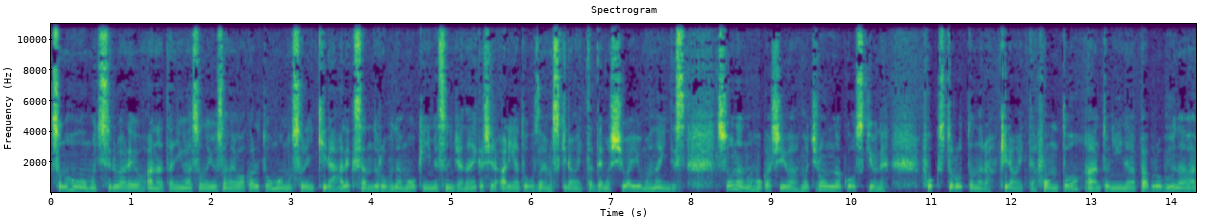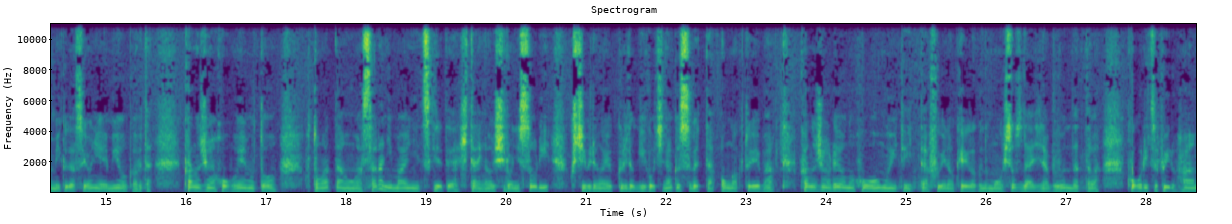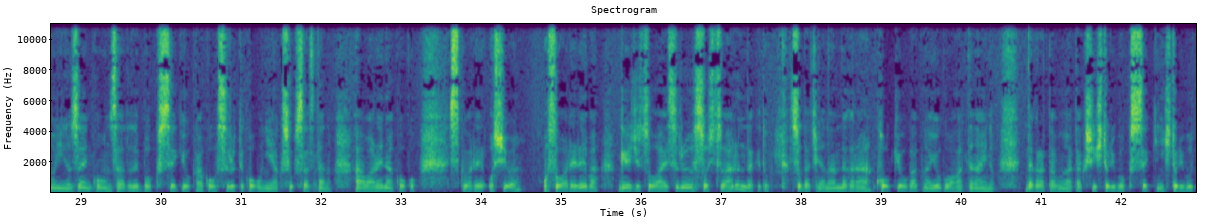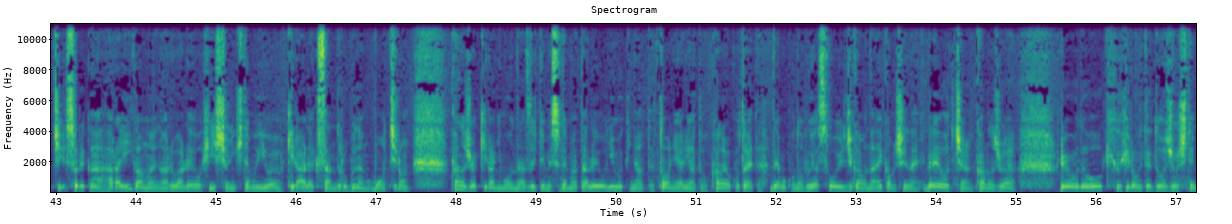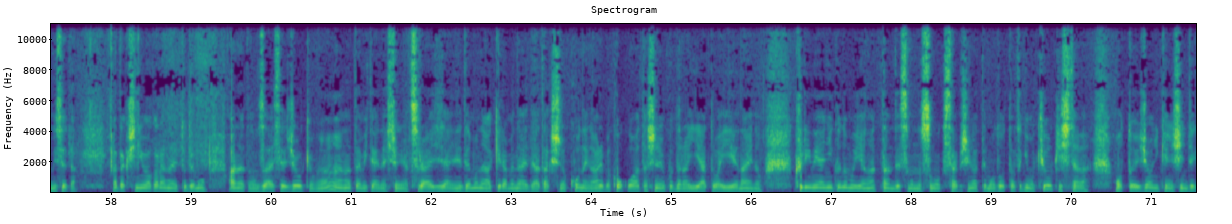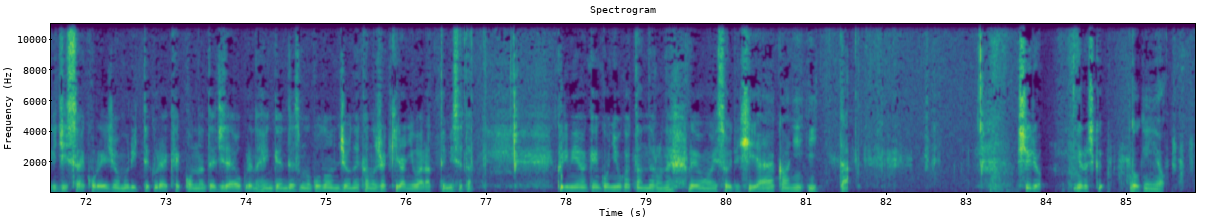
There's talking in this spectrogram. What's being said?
その本をお持ちするあれよ。あなたにはその良さがわかると思うの。それにキラ・アレクサンドロブナもお気に召すんじゃないかしら。ありがとうございます。キラが言った。でも詩は読まないんです。そうなのおかしいわ。もちろん音楽を好きよね。フォックストロットなら、キラが言った。フォントアントニーナ・パブロ・ブーナは見下すように笑みを浮かべた。彼女が微笑むと、尖った顎がさらに前に突き出て、額が後ろに反り、唇がゆっくりとぎこちなく滑った。音楽といえば、彼女はレオの方を向いていった。冬の計画のもう一つ大事な部分だったわ。国立フィルハーモニーの全コンサートでボ国籍を確保するってここに約束させたの。あ、我なここ。救われる。おしは襲われれば芸術を愛する素質はあるんだけど、育ちがなんだから公共学がよくわかってないの。だから多分私一人ボックス席に一人ぼっち。それか、あらいい考えがあるわ。レオ一緒に来てもいいわよ。キラ・アレクサンドロ・ブナももちろん。彼女はキラにもうなずいてメスでまたレオに向き直った。当にありがとう。彼女は答えた。でもこの冬はそういう時間はないかもしれない。レオちゃん、彼女は両腕を大きく広げて同情してみせた。私にわからないとでも、あなたの財政状況があなたみたいな人には辛い時代にでもね、諦めないで私のコネがあれば、ここは私の言うことなら嫌とは言えないの。クリミアに行くのも嫌がったんですもの。すごく寂しがって戻った時も狂気したが、夫以上に献身的、実際これ以上無理ってくらい結婚なんて時代遅れの偏見ですもの。ご存知をね、彼女はキラに笑ってみせた。クリミアが健康に良かったんだろうね。レオンが急いで冷ややかに言った。終了。よろしく。ごきげんよう。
